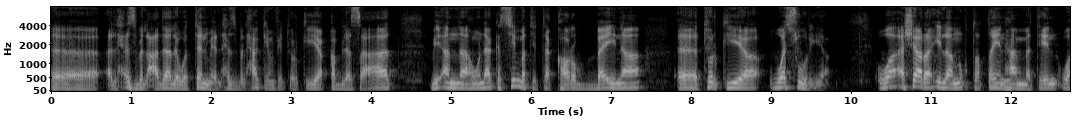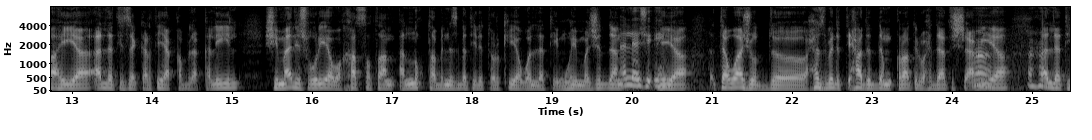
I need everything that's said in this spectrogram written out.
آه، الحزب العدالة والتنمية الحزب الحاكم في تركيا قبل ساعات بأن هناك سمة تقارب بين تركيا وسوريا. وأشار إلى نقطتين هامتين وهي التي ذكرتها قبل قليل شمال سوريا وخاصة النقطة بالنسبة لتركيا والتي مهمة جدا اللاجئين. هي تواجد حزب الاتحاد الديمقراطي الوحدات الشعبية آه. آه. التي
